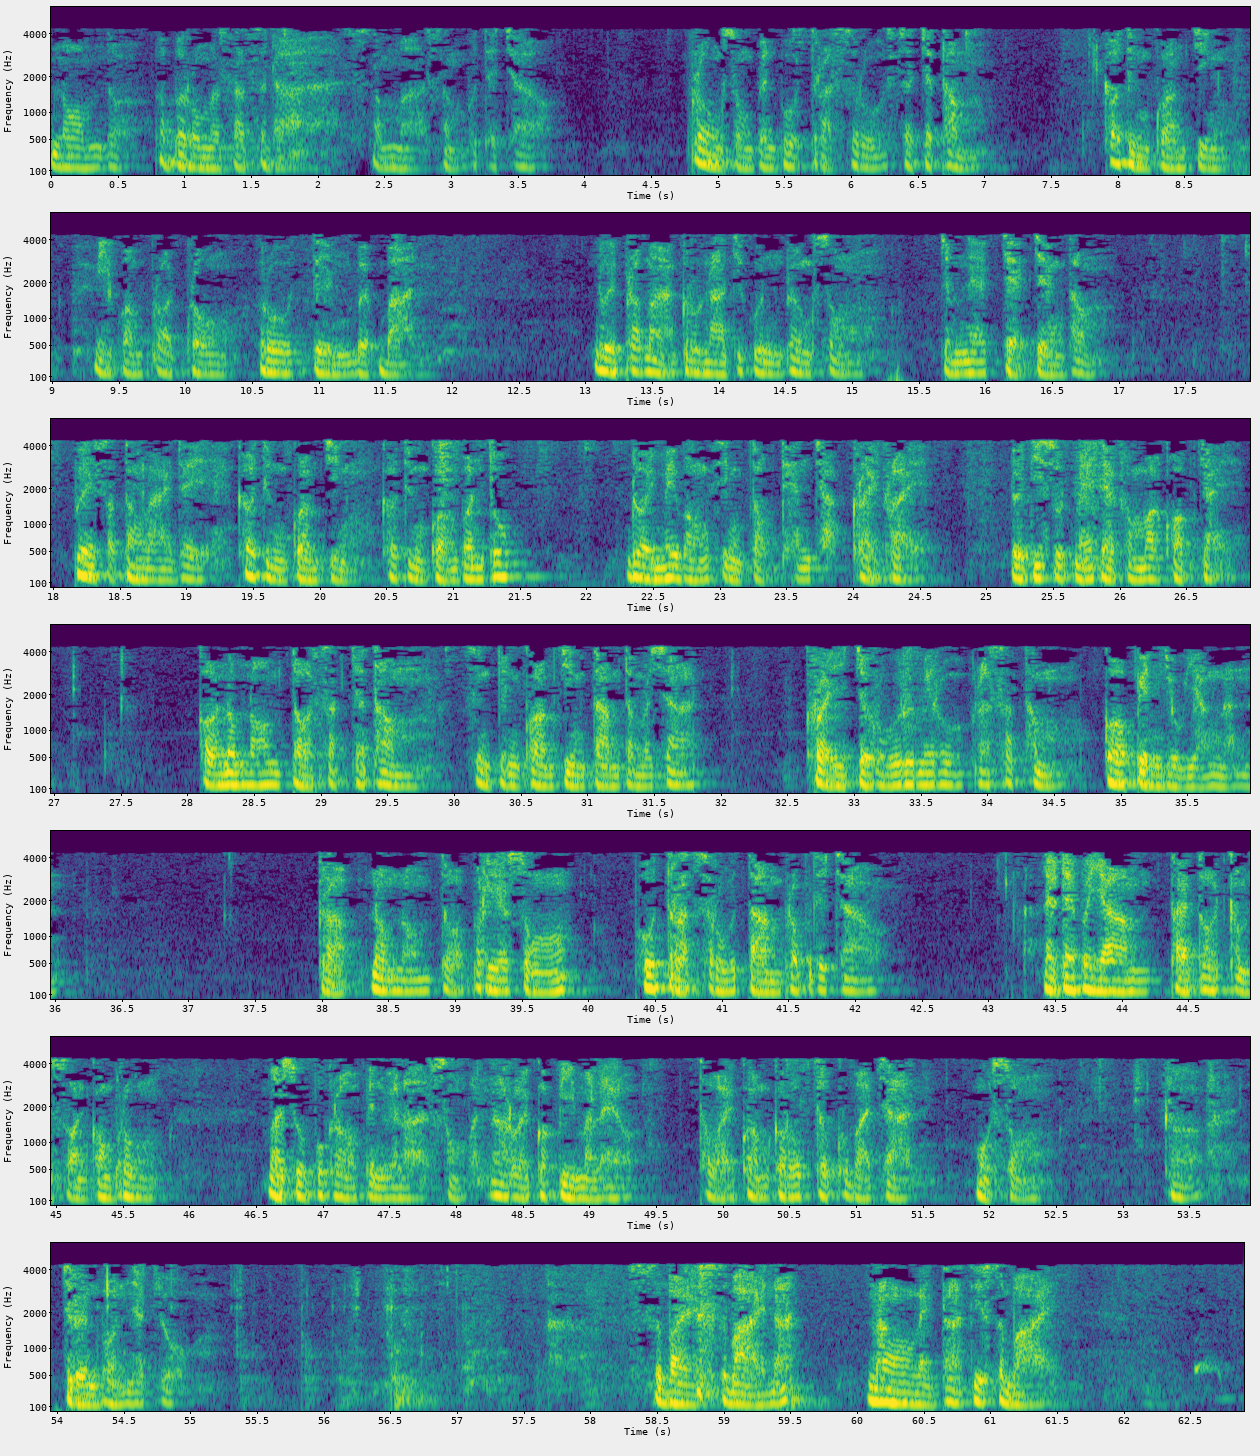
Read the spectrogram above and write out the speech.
นอบน้อมต่อพระบรมศาสดาสัมมาสัมพุทธเจ้า พระองค์ทรงเป็นผู้ตรัสรู้สัจธรรม เข้าถึงความจริงมีความปลอดโปร่งรู้ตื่นเบิกบานด้วยพระมหากรุณาธิคุณพระองค์ทรงจำแนกแจกแจงธรรมเพื่อสัตว์ทั้งหลายได้เข้าถึงความจริงเข้าถึงความบรรทุกโดยไม่หวังสิ่งตอบแทนจากใครๆ โดยที่สุดแม้แต่คำว่าขอบใจขอน้อมน้อมต่อสัจธรรม ซึ่งเป็นความจริงตามธรรมชาติ ใครจะรู้หรือไม่รู้พระสัจธรรมก็เป็นอยู่อย่างนั้น กราบน้อมน้อมต่อพระยสงฆ์ผู้ตรัสรู้ตามพระพุทธเจ้า และได้พยายามถ่ายทอดคำสอนของพระองค์มาสู่พวกเราเป็นเวลา 2,500 กว่าปีมาแล้ว ถวายความเคารพต่อครูบาอาจารย์ หมู่สงฆ์ก็เจริญพรญาติโยม สบายสบายนะ นั่งในท่าที่สบาย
